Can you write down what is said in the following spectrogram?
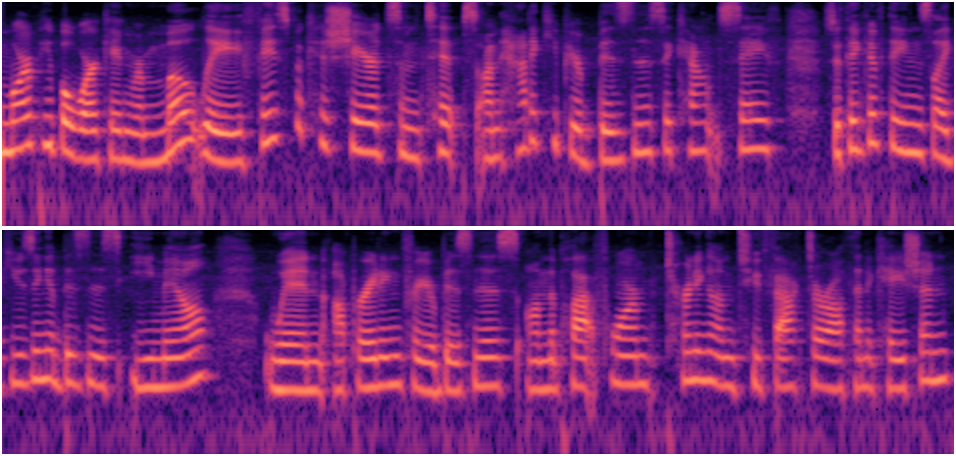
more people working remotely, Facebook has shared some tips on how to keep your business account safe. So think of things like using a business email when operating for your business on the platform, turning on two factor authentication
